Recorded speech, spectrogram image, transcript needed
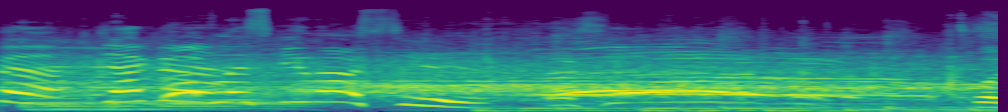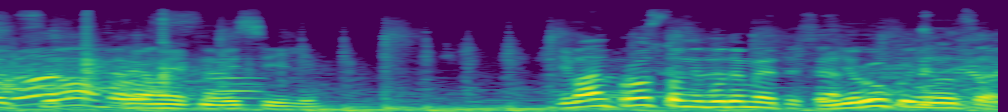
Дякую, дякую. Облески Насті! Прямо як на весіллі. Іван просто не буде митися, ні руку, ні лице.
